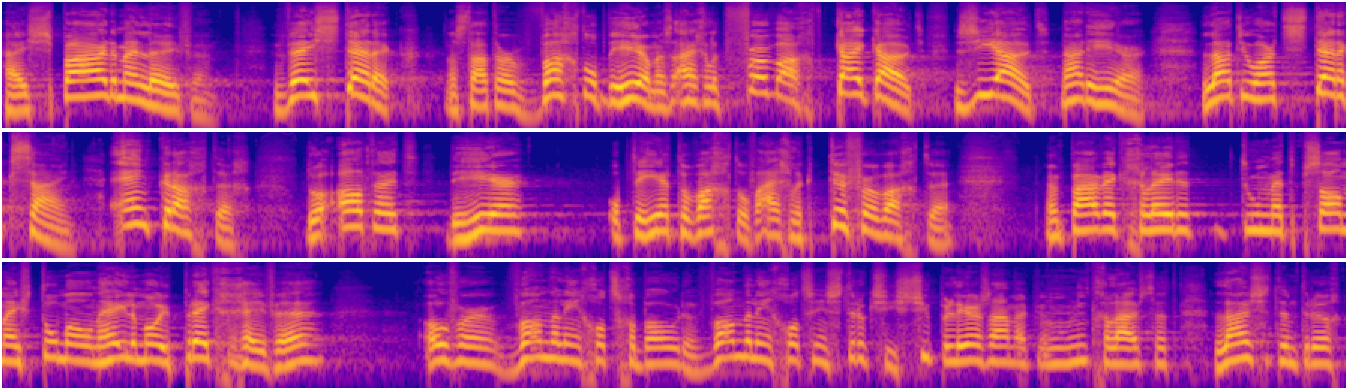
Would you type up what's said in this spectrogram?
Hij spaarde mijn leven. Wees sterk. Dan staat er wacht op de Heer, maar is eigenlijk verwacht. Kijk uit, zie uit naar de Heer. Laat uw hart sterk zijn en krachtig door altijd de Heer op de Heer te wachten of eigenlijk te verwachten. Een paar weken geleden, toen met psalm, heeft Tom al een hele mooie preek gegeven. Hè? Over wandelen in Gods geboden, wandelen in Gods instructies. Super leerzaam, heb je nog niet geluisterd? Luister hem terug.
